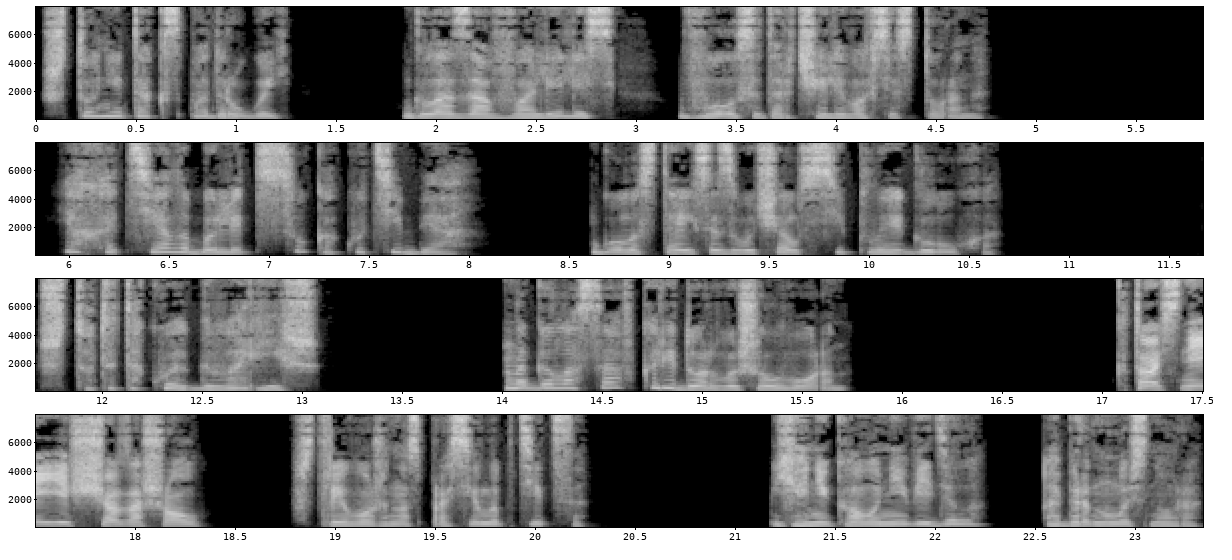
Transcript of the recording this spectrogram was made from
что не так с подругой. Глаза ввалились, волосы торчали во все стороны. «Я хотела бы лицо, как у тебя». Голос Таисы звучал сипло и глухо. «Что ты такое говоришь?» На голоса в коридор вышел ворон. «Кто с ней еще зашел? встревоженно спросила птица. «Я никого не видела», — обернулась Нора.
